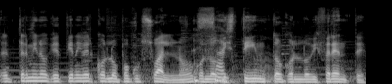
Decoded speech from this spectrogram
el término que tiene que ver con lo poco usual, ¿no? Con lo distinto, con lo diferente.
